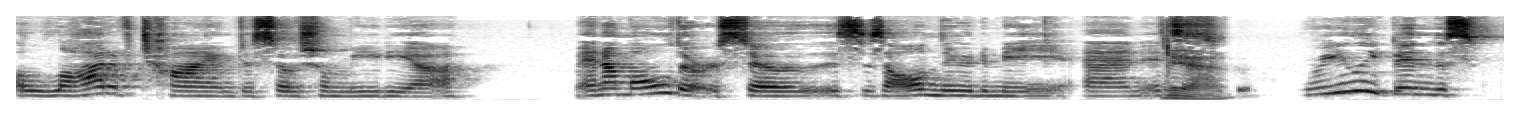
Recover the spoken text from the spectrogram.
a lot of time to social media And I'm older, so this is all new to me. And it's yeah. really been this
